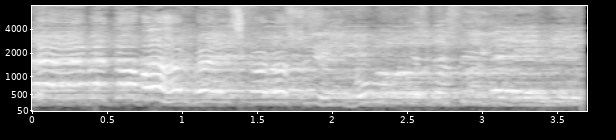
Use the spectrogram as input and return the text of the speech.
Тебе товар весь хороший, будеш на світі.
